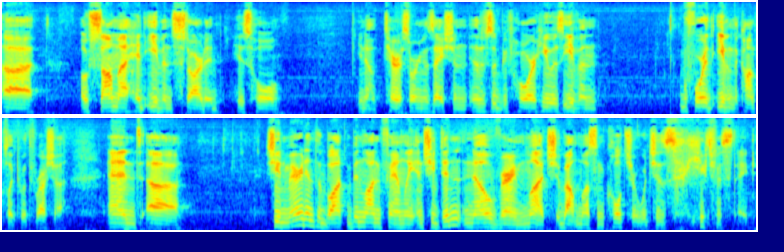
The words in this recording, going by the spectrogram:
uh, Osama had even started his whole, you know, terrorist organization. It was before he was even, before even the conflict with Russia. And uh, she had married into the bin Laden family, and she didn't know very much about Muslim culture, which is a huge mistake,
